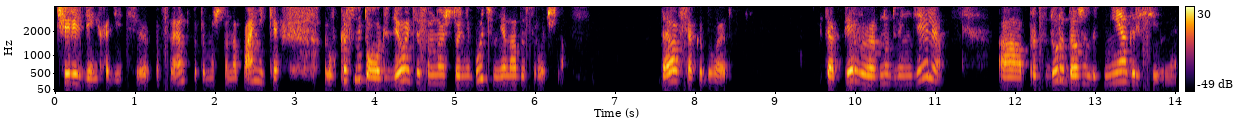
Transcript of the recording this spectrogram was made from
через день ходить э, пациент, потому что на панике. Косметолог, сделайте со мной что-нибудь, мне надо срочно. Да, всякое бывает. Так, первую одну-две недели а, процедуры должны быть не агрессивные.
